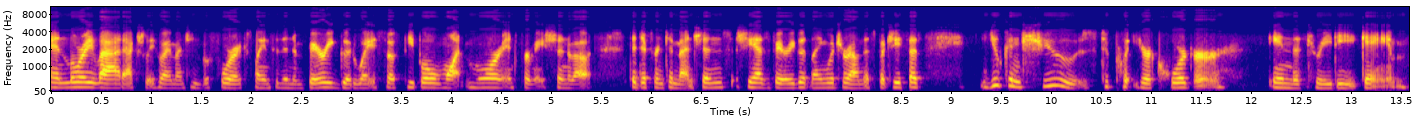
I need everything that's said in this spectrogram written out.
and Lori Ladd, actually, who I mentioned before, explains it in a very good way. So if people want more information about the different dimensions, she has very good language around this. But she says you can choose to put your quarter in the 3D game.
